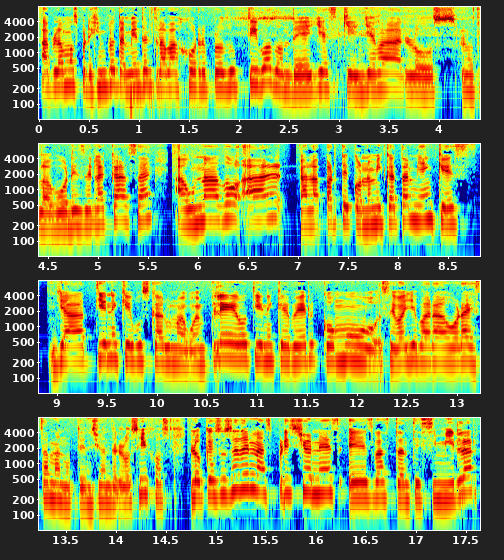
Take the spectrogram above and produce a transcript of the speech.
Hablamos, por ejemplo, también del trabajo reproductivo, donde ella es quien lleva los, los labores de la casa, aunado a, a la parte económica también, que es ya tiene que buscar un nuevo empleo, tiene que ver cómo se va a llevar ahora esta manutención de los hijos. Lo que sucede en las prisiones es bastante similar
